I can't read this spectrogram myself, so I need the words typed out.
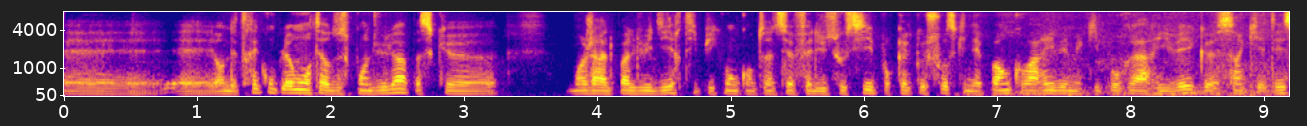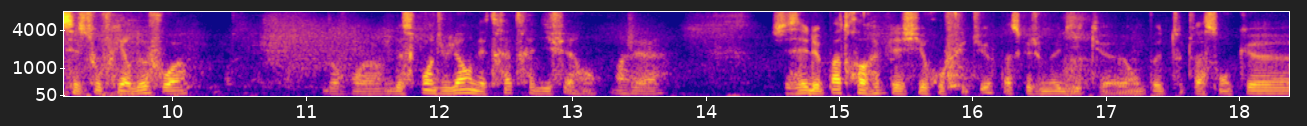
Et- on est très complémentaires de ce point de vue-là parce que moi, j'arrête pas de lui dire, typiquement, quand on se fait du souci pour quelque chose qui n'est pas encore arrivé mais qui pourrait arriver, que s'inquiéter, c'est souffrir deux fois. Donc, euh, de ce point de vue-là, on est très très différents. Moi, J'essaie de pas trop réfléchir au futur parce que je me dis qu'on peut de toute façon que,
